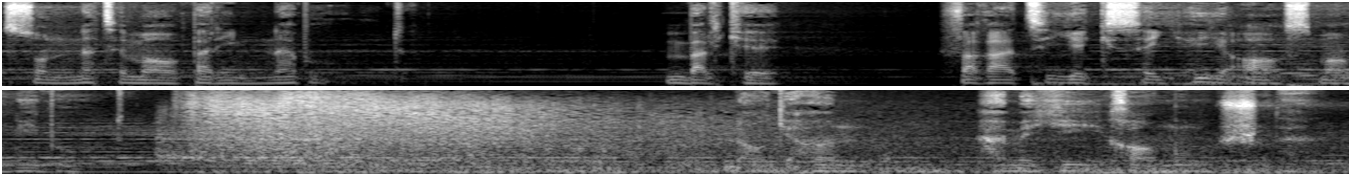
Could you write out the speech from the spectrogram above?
سنت ما بر این نبود بلکه فقط یک سیحه آسمانی بود. ناگهان همگی خاموش شدند.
